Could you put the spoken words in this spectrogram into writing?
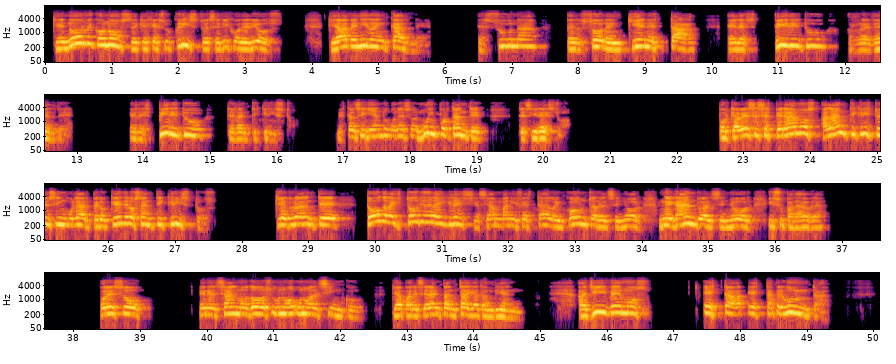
que no reconoce que Jesucristo es el Hijo de Dios, que ha venido en carne, es una persona en quien está el espíritu rebelde, el espíritu del anticristo. ¿Me están siguiendo con eso? Es muy importante decir esto. Porque a veces esperamos al anticristo en singular, pero ¿qué de los anticristos que durante Toda la historia de la iglesia se ha manifestado en contra del Señor, negando al Señor y su palabra. Por eso, en el Salmo 2, 1, al 5, que aparecerá en pantalla también, allí vemos esta, esta pregunta,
